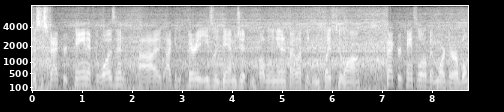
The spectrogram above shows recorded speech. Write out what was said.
This is factory paint. If it wasn't, uh, I could very easily damage it bubbling in if I left it in place too long. Factory paint's a little bit more durable.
